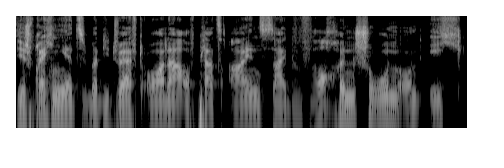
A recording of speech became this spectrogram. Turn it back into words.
Wir sprechen jetzt über die Draft Order auf Platz 1 seit Wochen schon und ich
